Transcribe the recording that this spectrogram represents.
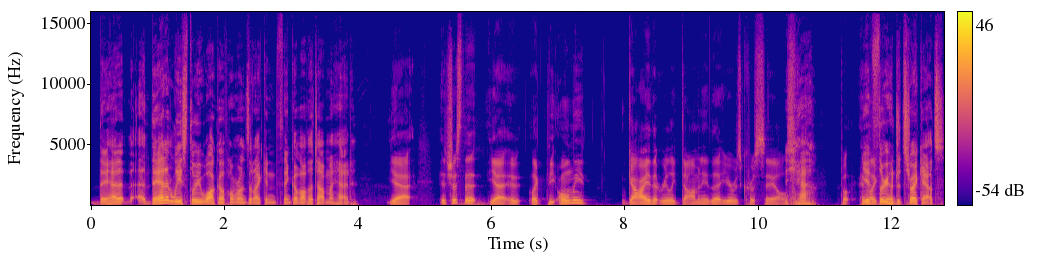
they had they had at least three walk off home runs that I can think of off the top of my head. Yeah, it's just that yeah, it, like the only guy that really dominated that year was Chris Sale. Yeah, But he had like 300 strikeouts.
